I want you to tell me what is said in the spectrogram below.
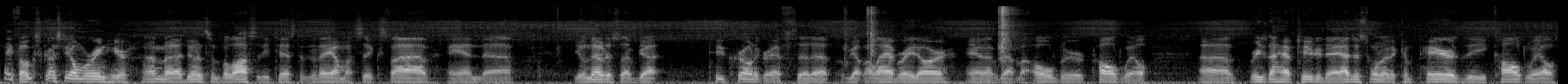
Hey folks, Crusty Old Marine here. I'm uh, doing some velocity testing today on my 6.5 and uh, you'll notice I've got two chronographs set up. I've got my lab radar and I've got my older Caldwell. Uh, reason I have two today, I just wanted to compare the Caldwell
